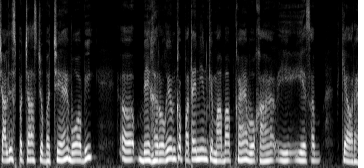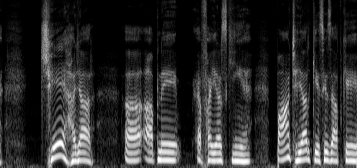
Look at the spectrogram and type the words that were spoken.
चालीस पचास जो बच्चे हैं वो अभी बेघर हो गए। उनको पता ही नहीं उनके माँ बाप कहाँ हैं वो कहाँ ये सब क्या हो रहा है। छः हज़ार आपने एफ़ आई आर्स की हैं। पाँच हज़ार केसेस आपके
